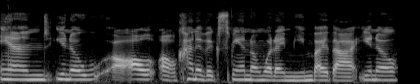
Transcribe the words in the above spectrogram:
And, you know, I'll, I'll kind of expand on what I mean by that. You know,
